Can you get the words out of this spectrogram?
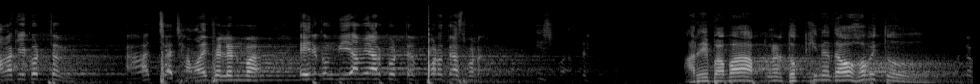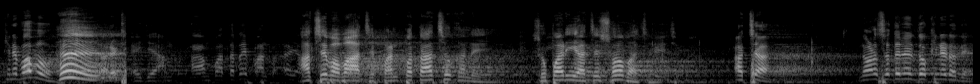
আমাকে করতে হবে? আচ্ছা ঝামাই ফেলেন মা। এইরকম বিয়ে আমি আর করতে পড়াতে আসব না। আরে বাবা আপনার দক্ষিণে দেওয়া হবে তো। দক্ষিণে পাবো? হ্যাঁ। এই যে আম পাতাটাই পান আছে বাবা আছে। পান পাতা আছে ওখানে। সুপারি আছে সব আছে। আচ্ছা নরসুন্দরের দক্ষিণেটা দিন।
